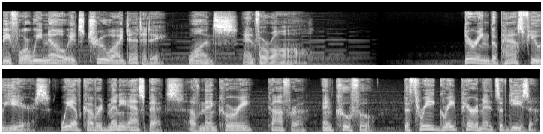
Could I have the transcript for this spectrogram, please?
before we know its true identity once and for all. During the past few years, we have covered many aspects of Menkaure, Khafra, and Khufu, the three Great Pyramids of Giza.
